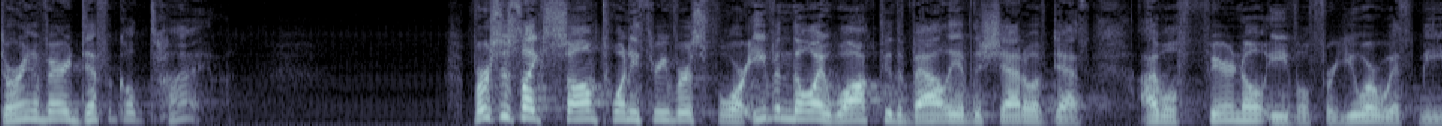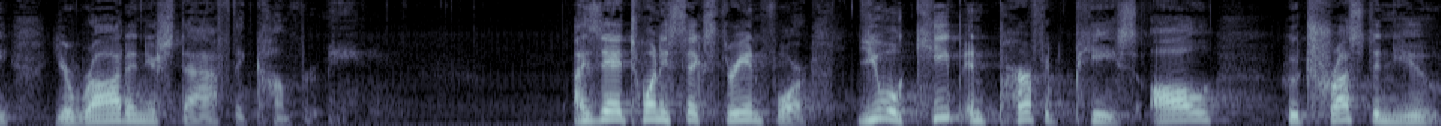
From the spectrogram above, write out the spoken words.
during a very difficult time. Verses like Psalm 23, verse 4 Even though I walk through the valley of the shadow of death, I will fear no evil, for you are with me. Your rod and your staff, they comfort me. Isaiah 26, 3 and 4 You will keep in perfect peace all who trust in you,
